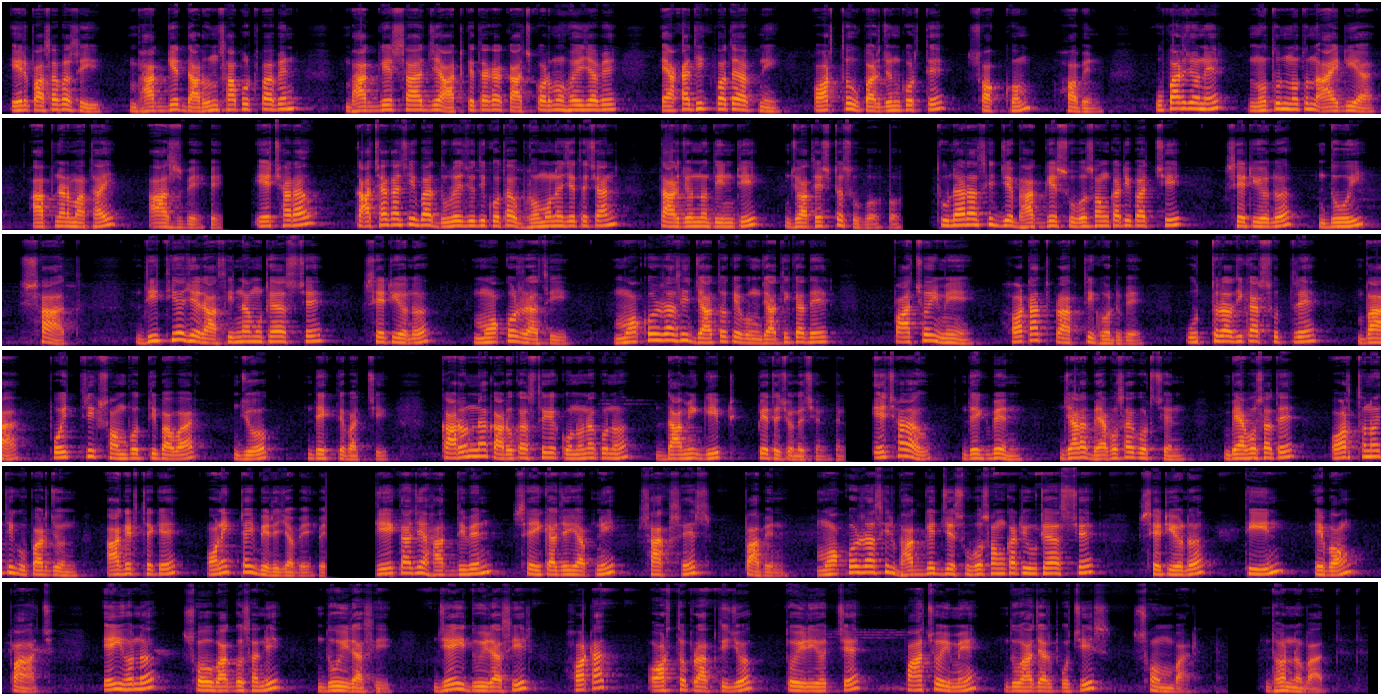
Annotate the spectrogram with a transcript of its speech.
এর পাশাপাশি ভাগ্যের দারুণ সাপোর্ট পাবেন। ভাগ্যের সাহায্যে আটকে থাকা কাজকর্ম হয়ে যাবে। একাধিক পথে আপনি অর্থ উপার্জন করতে সক্ষম হবেন। উপার্জনের নতুন নতুন আইডিয়া আপনার মাথায় আসবে। এছাড়াও কাছাকাছি বা দূরে যদি কোথাও ভ্রমণে যেতে চান, তার জন্য দিনটি যথেষ্ট শুভ। তুলা রাশির যে ভাগ্যের শুভ সংখ্যাটি পাচ্ছি, সেটি হলো দুই, সাত। দ্বিতীয় যে রাশির নাম উঠে আসছে, সেটি হলো মকর রাশি। মকর রাশির জাতক এবং জাতিকাদের পাঁচই মে হঠাৎ প্রাপ্তি ঘটবে। উত্তরাধিকার সূত্রে বা পৈতৃক সম্পত্তি পাওয়ার যোগ দেখতে পাচ্ছি। কারণ না কারও কাছ থেকে কোনো না কোনো দামি গিফট পেতে চলেছেন। এছাড়াও দেখবেন যারা ব্যবসা করছেন, ব্যবসাতে অর্থনৈতিক উপার্জন আগের থেকে অনেকটাই বেড়ে যাবে। যে কাজে হাত দিবেন, সেই কাজেই আপনি সাকসেস পাবেন। মকর রাশির ভাগ্যের যে শুভ সংখ্যাটি উঠে আসছে, সেটি হলো তিন এবং পাঁচ। এই হলো সৌভাগ্যশালী দুই রাশি। যেই দুই রাশির হঠাৎ অর্থপ্রাপ্তি যোগ তৈরি হচ্ছে পাঁচই মে দু হাজার পঁচিশ সোমবার। ধন্যবাদ।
